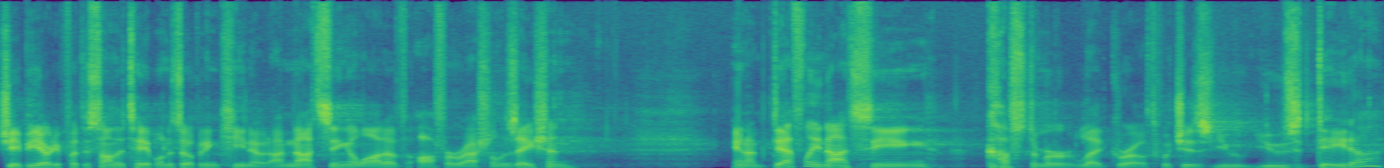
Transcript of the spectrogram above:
Jb already put this on the table in his opening keynote. I'm not seeing a lot of offer rationalization and i'm definitely not seeing customer-led growth which is you use data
